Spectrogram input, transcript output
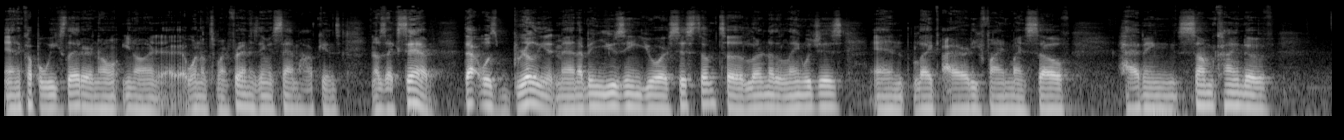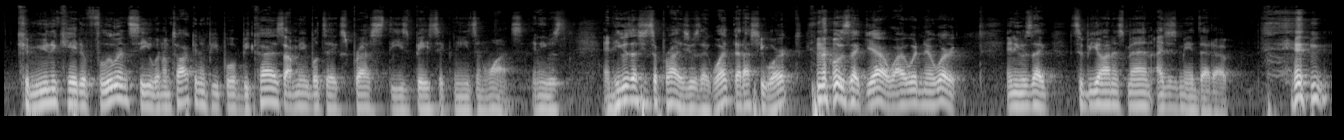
and a couple weeks later, and I, you know, I went up to my friend. His name is Sam Hopkins, and I was like, "Sam, that was brilliant, man. I've been using your system to learn other languages, and like, I already find myself having some kind of communicative fluency when I'm talking to people because I'm able to express these basic needs and wants." And he was, and he was actually surprised. He was like, "What? That actually worked?" And I was like, "Yeah. Why wouldn't it work?" And he was like, "To be honest, man, I just made that up." and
